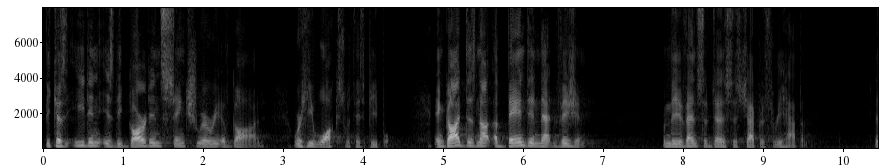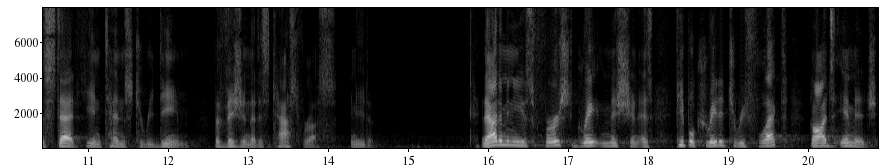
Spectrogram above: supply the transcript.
because Eden is the garden sanctuary of God where he walks with his people. And God does not abandon that vision when the events of Genesis chapter 3 happen. Instead, he intends to redeem the vision that is cast for us in Eden. And Adam and Eve's first great mission as people created to reflect God's image,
